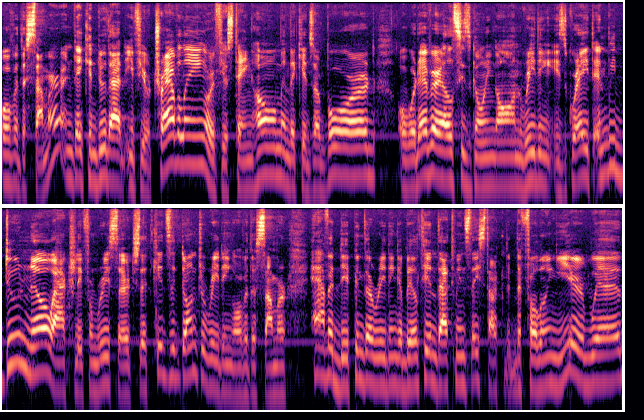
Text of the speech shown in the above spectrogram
over the summer. And they can do that if you're traveling, or if you're staying home and the kids are bored, or whatever else is going on, reading is great. And we do know actually from research that kids that don't do reading over the summer have a dip in their reading ability, and that means they start the following year with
